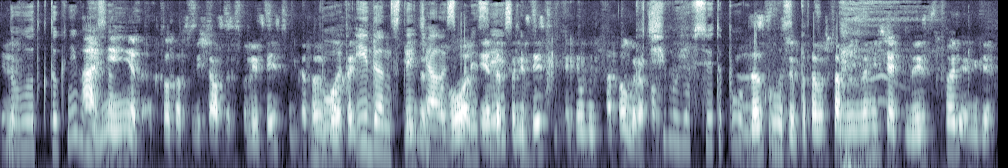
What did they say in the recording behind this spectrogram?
Или... Ну вот кто книгу а, писал? нет, нет, кто-то встречался с полицейским, который вот, был... Иден встречалась Иден. с полицейским. Вот, и этот полицейский хотел быть фотографом. Почему я все это помню? Да слушай, потому что там же замечательная история, где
